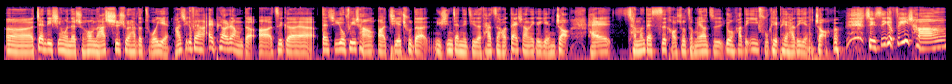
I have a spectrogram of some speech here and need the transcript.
呃，战地新闻的时候呢，他失去了他的左眼。他是一个非常爱漂亮的呃，这个但是又非常啊杰出的女性战地记者，她只好戴上了一个眼罩，还。常常在思考说怎么样子用他的衣服可以配他的眼罩，所以是一个非常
